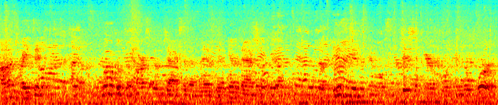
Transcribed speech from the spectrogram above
Andre Davis. Welcome to Hartsfield-Jackson Atlanta International Airport, the busiest and most efficient airport in the world.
